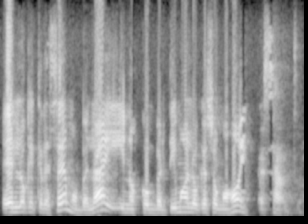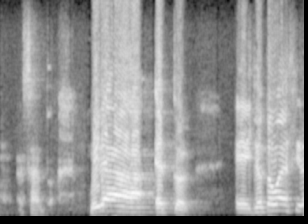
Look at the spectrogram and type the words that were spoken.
es lo que crecemos, ¿verdad? Y nos convertimos en lo que somos hoy. Exacto, exacto. Mira, Héctor, eh, yo te voy a decir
